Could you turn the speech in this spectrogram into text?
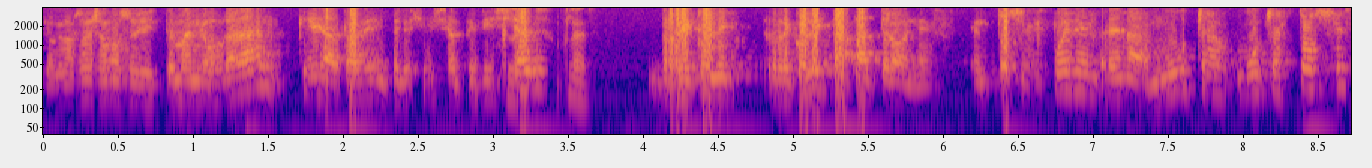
lo que nosotros llamamos el sistema neuronal, que a través de inteligencia artificial recolecta patrones. Entonces, después de entrenar muchas, muchas toses,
